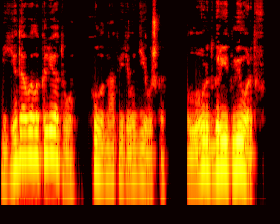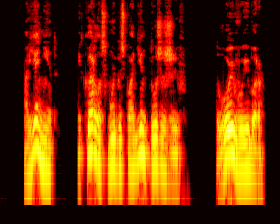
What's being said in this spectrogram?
Я давала клятву, холодно ответила девушка. Лорд Грит мертв. А я нет. И Карлос, мой господин, тоже жив. Твой выбор.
